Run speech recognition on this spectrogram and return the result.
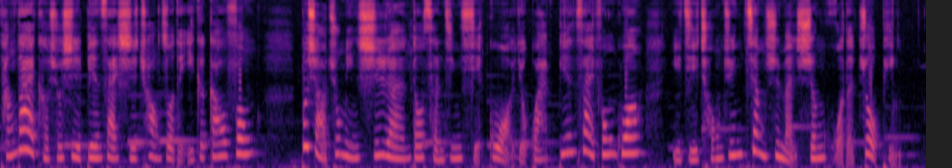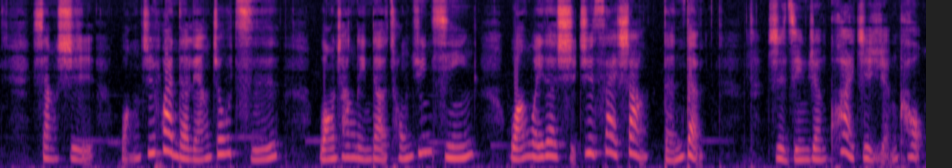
唐代可说是边塞诗创作的一个高峰。不少著名诗人都曾经写过有关边塞风光以及从军将士们生活的作品，像是王之涣的《凉州词》、王昌龄的《从军行》、王维的《使至塞上》等等，至今仍脍炙人口。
